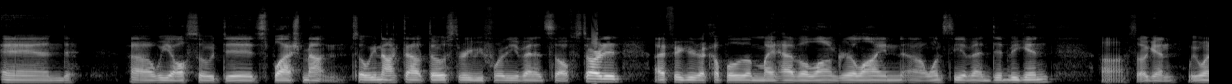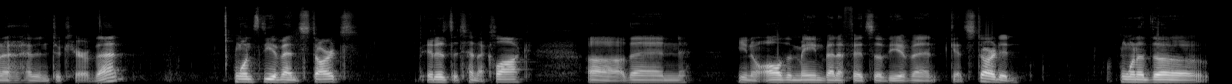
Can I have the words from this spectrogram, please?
and uh, we also did Splash Mountain. So we knocked out those three before the event itself started. I figured a couple of them might have a longer line uh, once the event did begin. Uh, so again, we went ahead and took care of that. Once the event starts, it is at 10 o'clock. Uh, then, you know, all the main benefits of the event get started. One of the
